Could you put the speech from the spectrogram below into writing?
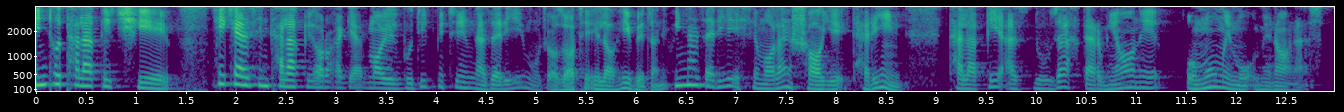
این دو تلقی چیه؟ یکی از این تلقی ها رو اگر مایل بودید می‌تونیم نظریه مجازات الهی بدانیم. این نظریه احتمالا شایع ترین تلقی از دوزخ در میان عموم مؤمنان است.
